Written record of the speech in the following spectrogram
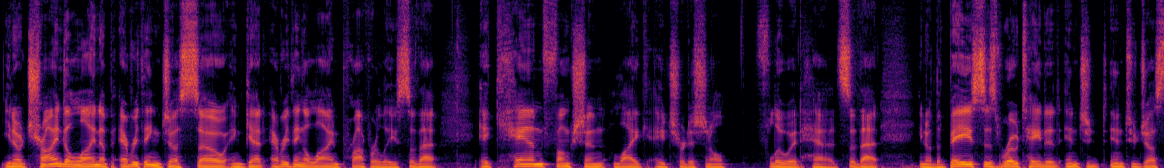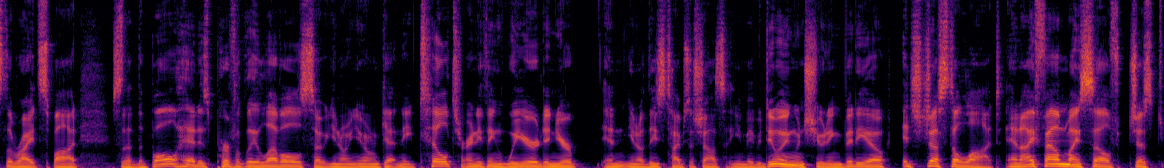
you know trying to line up everything just so and get everything aligned properly so that it can function like a traditional fluid head so that you know the base is rotated into into just the right spot so that the ball head is perfectly level so you know you don't get any tilt or anything weird in your in you know these types of shots that you may be doing when shooting video it's just a lot and i found myself just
